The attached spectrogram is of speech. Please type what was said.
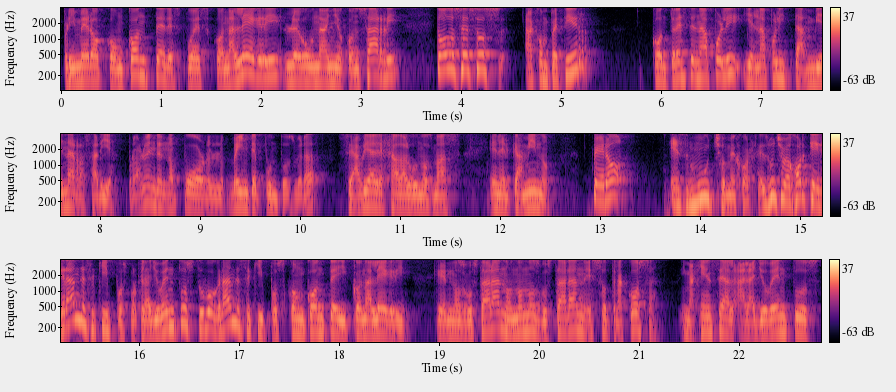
primero con Conte, después con Allegri, luego un año con Sarri, todos esos a competir contra este Napoli y el Napoli también arrasaría. Probablemente no por 20 puntos, ¿verdad? Se habría dejado algunos más en el camino. Pero es mucho mejor. Es mucho mejor que grandes equipos, porque la Juventus tuvo grandes equipos con Conte y con Allegri. Que nos gustaran o no nos gustaran es otra cosa. Imagínense a, la Juventus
